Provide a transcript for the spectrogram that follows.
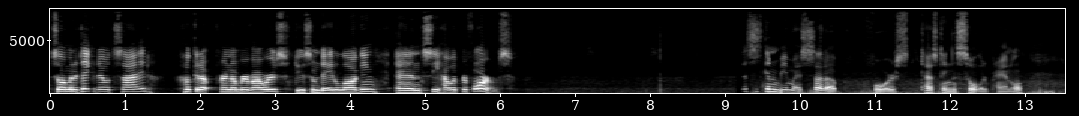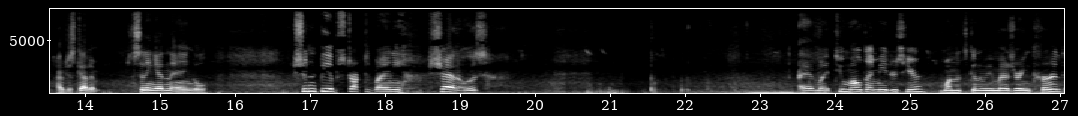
So I'm going to take it outside, hook it up for a number of hours, do some data logging, and see how it performs. This is going to be my setup for testing the solar panel. I've just got it sitting at an angle. Shouldn't be obstructed by any shadows I have my two multimeters here, one that's going to be measuring current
